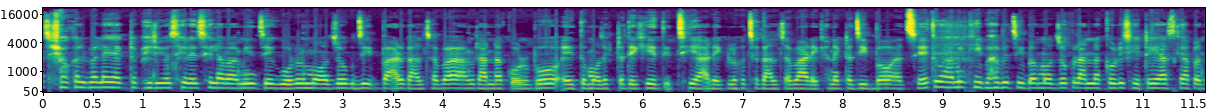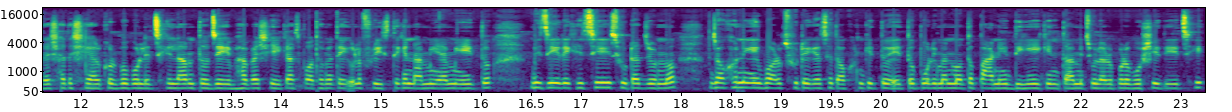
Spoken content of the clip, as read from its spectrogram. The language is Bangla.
আজ সকালবেলায় একটা ভিডিও ছেড়েছিলাম আমি যে গরুর মজক জিব্বা আর গালচাবা রান্না করব। এই তো মজকটা দেখিয়ে দিচ্ছি। আর এগুলো হচ্ছে গালচাবা, আর এখানে একটা জিব্বাও আছে। তো আমি কীভাবে জিব্বা মজক রান্না করি সেটাই আজকে আপনাদের সাথে শেয়ার করব বলেছিলাম। তো যে এভাবে সেই কাজ প্রথমে তো এগুলো ফ্রিজ থেকে নামিয়ে আমি এই তো ভিজিয়ে রেখেছি ছুটার জন্য। যখনই এই বরফ ছুটে গেছে তখন কিন্তু এই তো পরিমাণ মতো পানি দিয়ে কিন্তু আমি চুলার উপরে বসিয়ে দিয়েছি।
